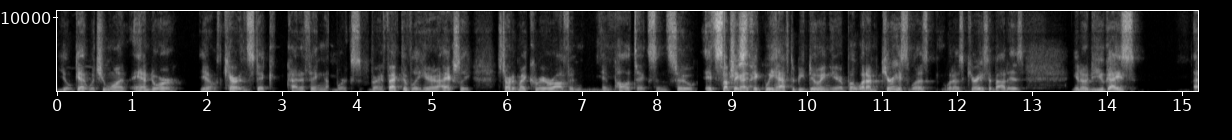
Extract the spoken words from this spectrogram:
you'll get what you want and or you know carrot and stick kind of thing works very effectively here. I actually started my career off in in politics and so it's something i think we have to be doing here. But what i'm curious what I was what i was curious about is you know do you guys uh,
